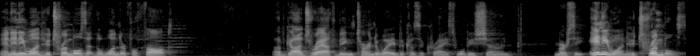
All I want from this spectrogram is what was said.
And anyone who trembles at the wonderful thought of God's wrath being turned away because of Christ will be shown mercy. Anyone who trembles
